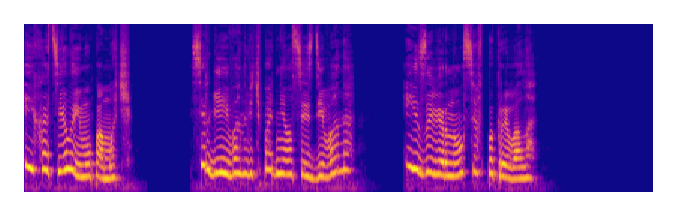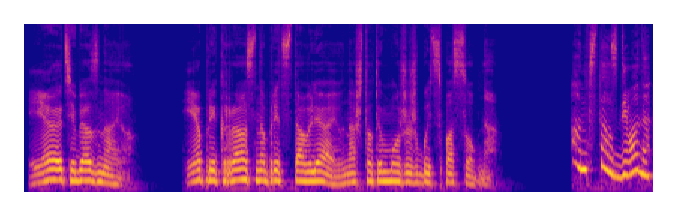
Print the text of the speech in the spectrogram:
и хотела ему помочь. Сергей Иванович поднялся с дивана и завернулся в покрывало. «Я тебя знаю. Я прекрасно представляю, на что ты можешь быть способна». Он встал с дивана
